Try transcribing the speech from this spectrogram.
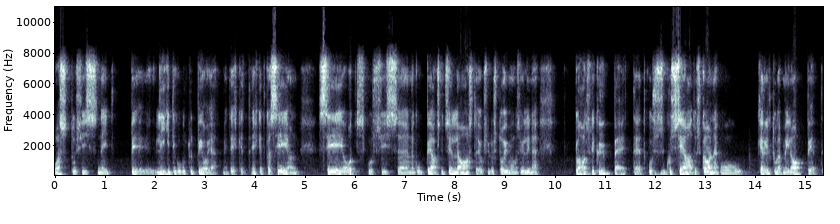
vastu siis neid liigiti kogutud biojäätmeid. Ehk et, ehk et ka see on see ots, kus siis äh, nagu peaks nüüd selle aasta jooksul just toimuma selline plahvatuslik hüpe, et, et kus, kus seadus ka nagu kergelt tuleb meile appi, et,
